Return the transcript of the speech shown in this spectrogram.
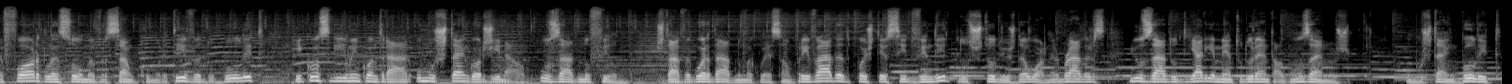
A Ford lançou uma versão comemorativa do Bullet e conseguiu encontrar o Mustang original, usado no filme. Estava guardado numa coleção privada depois de ter sido vendido pelos estúdios da Warner Brothers e usado diariamente durante alguns anos. O Mustang Bullet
